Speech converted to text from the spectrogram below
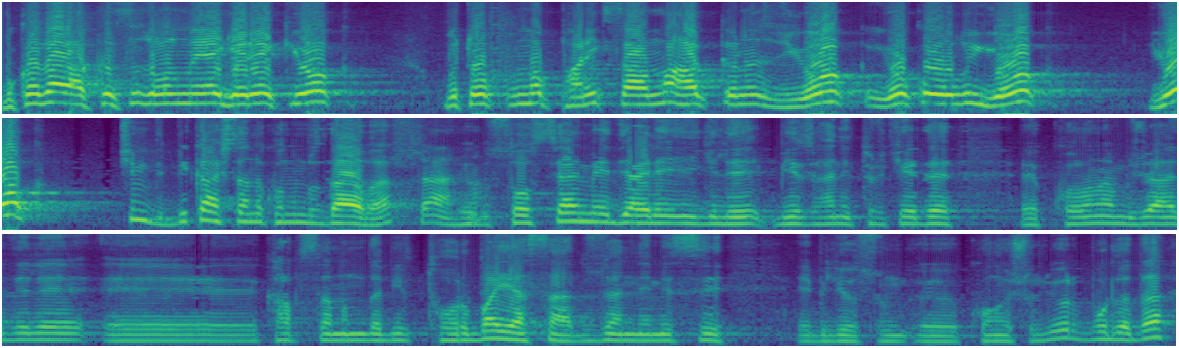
bu kadar akılsız olmaya gerek yok. Bu topluma panik salma hakkınız yok, yok oğlu yok, yok. Şimdi birkaç tane konumuz daha var. Aha. Sosyal medya ile ilgili bir hani Türkiye'de e, korona mücadele e, kapsamında bir torba yasa düzenlemesi e, biliyorsun e, konuşuluyor. Burada da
